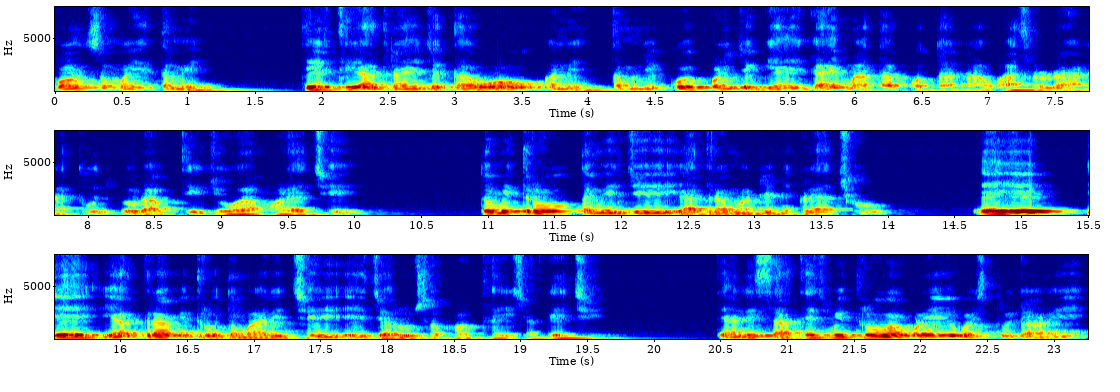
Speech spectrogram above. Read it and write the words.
પણ સમયે તમે તીર્થયાત્રાએ જતા હોવ અને તમને કોઈ પણ જગ્યાએ ગાય માતા પોતાના વાસરડાને દૂધ પીવડાવતી જોવા મળે છે તો મિત્રો, તમે જે યાત્રા માટે નીકળ્યા છો, એ એ યાત્રા મિત્રો તમારી છે, એ જરૂર સફળ થઈ શકે છે. તેની સાથે જ મિત્રો આપણે એ વસ્તુ જાણી,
